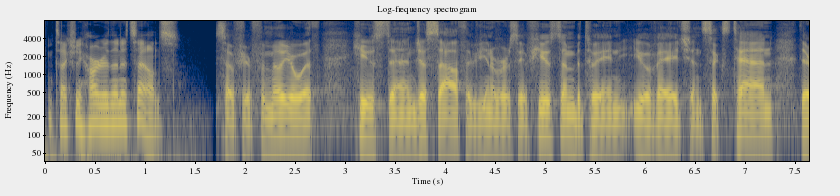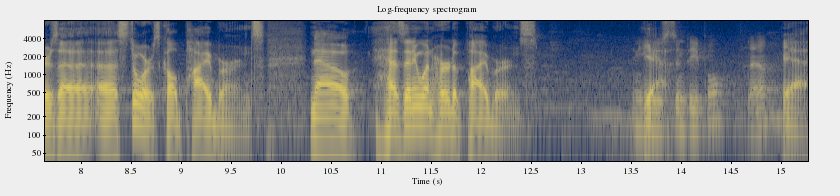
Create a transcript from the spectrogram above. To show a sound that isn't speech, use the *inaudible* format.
it's actually harder than it sounds. So if you're familiar with Houston, just south of University of Houston, between U of H and 610, there's a, a store. It's called Pyburns. Now, has anyone heard of Pyburns? Any yeah. Houston people? No. Yeah.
